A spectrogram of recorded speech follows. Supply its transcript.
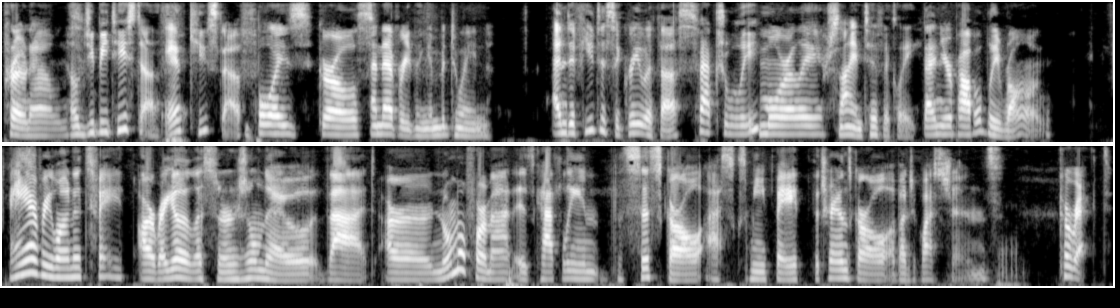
pronouns, LGBT stuff, and Q stuff. boys, Girls. and everything in between. And if you disagree with us, Factually, morally, scientifically. then you're probably wrong. Hey everyone, it's Faith. Our regular listeners will know that our normal format is Kathleen, the cis girl, asks me, Faith, the trans girl, a bunch of questions. Correct.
